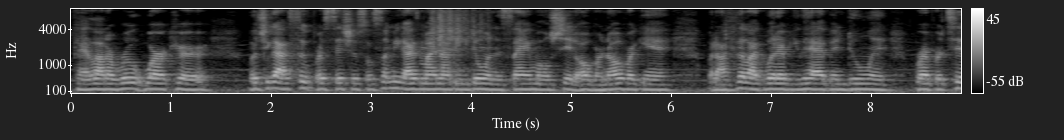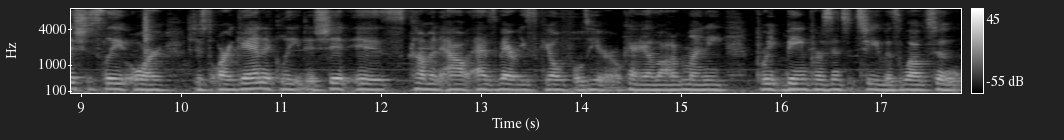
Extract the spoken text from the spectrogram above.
Okay, a lot of root work here but you got superstitious. So some of you guys might not be doing the same old shit over and over again. But I feel like whatever you have been doing repetitiously or just organically, the shit is coming out as very skillful here. Okay, a lot of money being presented to you as well too.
